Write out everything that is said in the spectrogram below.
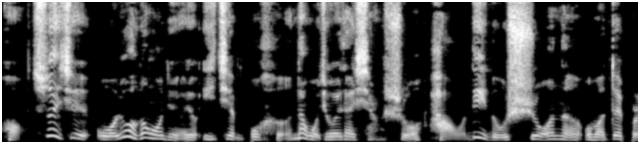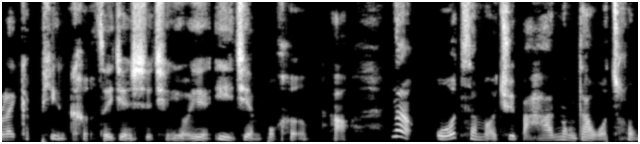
哦，所以其实我如果跟我女儿有意见不合，那我就会在想说，好，例如说呢，我们对 Blackpink 这件事情有一点意见不合，好，那。我怎么去把他弄到我从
